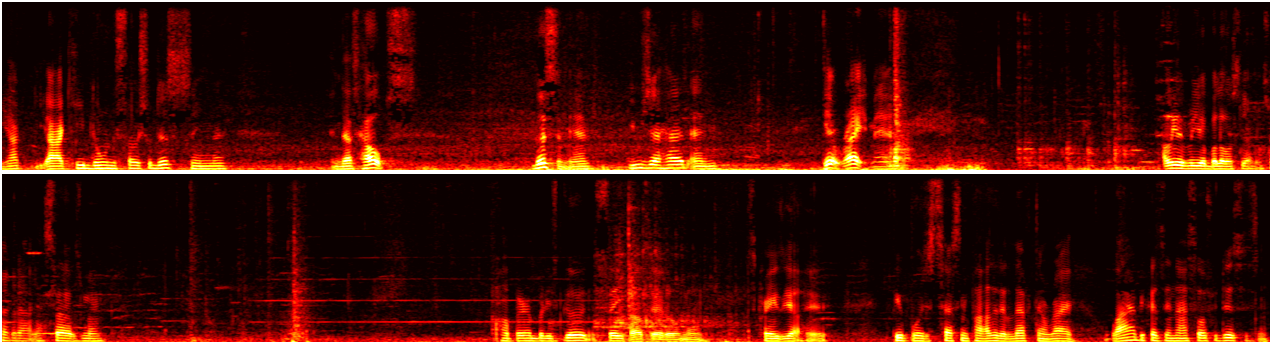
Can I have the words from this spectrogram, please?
Y'all, keep doing the social distancing, man, and that helps. Listen, man, use your head and get right, man. I'll leave the video below so y'all can check it out yourselves, man. I hope everybody's good and safe out there, though, man. It's crazy out here. People are just testing positive left and right. Why? Because they're not social distancing.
